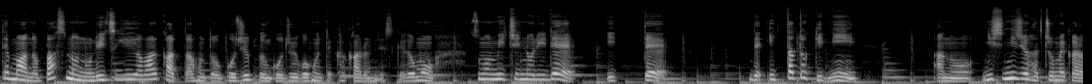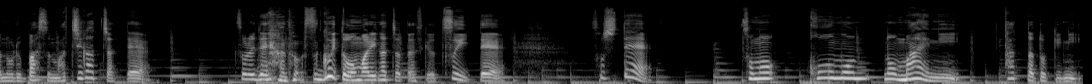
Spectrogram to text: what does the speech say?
でもあのバスの乗り継ぎが悪かったら本当50分55分ってかかるんですけどもその道のりで行ってで行った時にあの西28丁目から乗るバス間違っちゃってそれであの すごい遠回りになっちゃったんですけど着いてそしてその校門の前に立った時に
